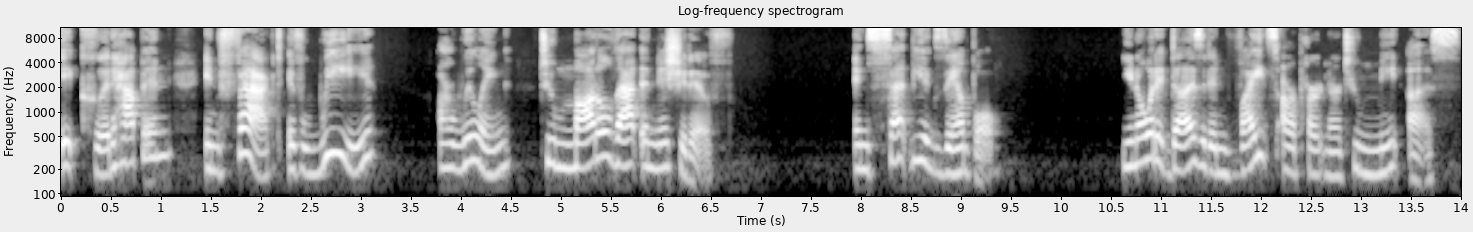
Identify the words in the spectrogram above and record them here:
It could happen. In fact, if we are willing to model that initiative and set the example, you know what it does? It invites our partner to meet us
